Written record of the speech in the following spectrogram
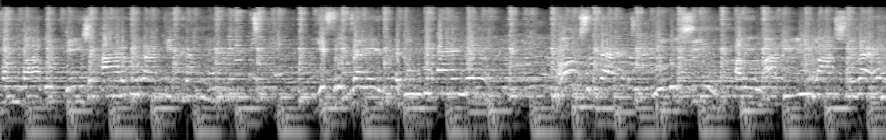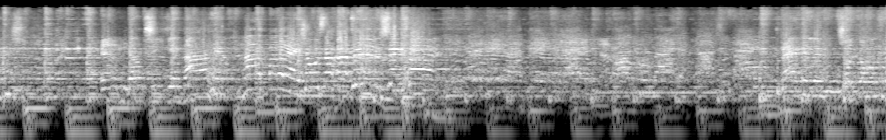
van waar op deze aarde raak je kwijt. Je verdwijnt, het komt een einde. Hoogste tijd, moeder ziel, alleen maak je je laatste. En dan zie je naar het, naar het paradijs. Jongens, daar gaat u, zing het zo toon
